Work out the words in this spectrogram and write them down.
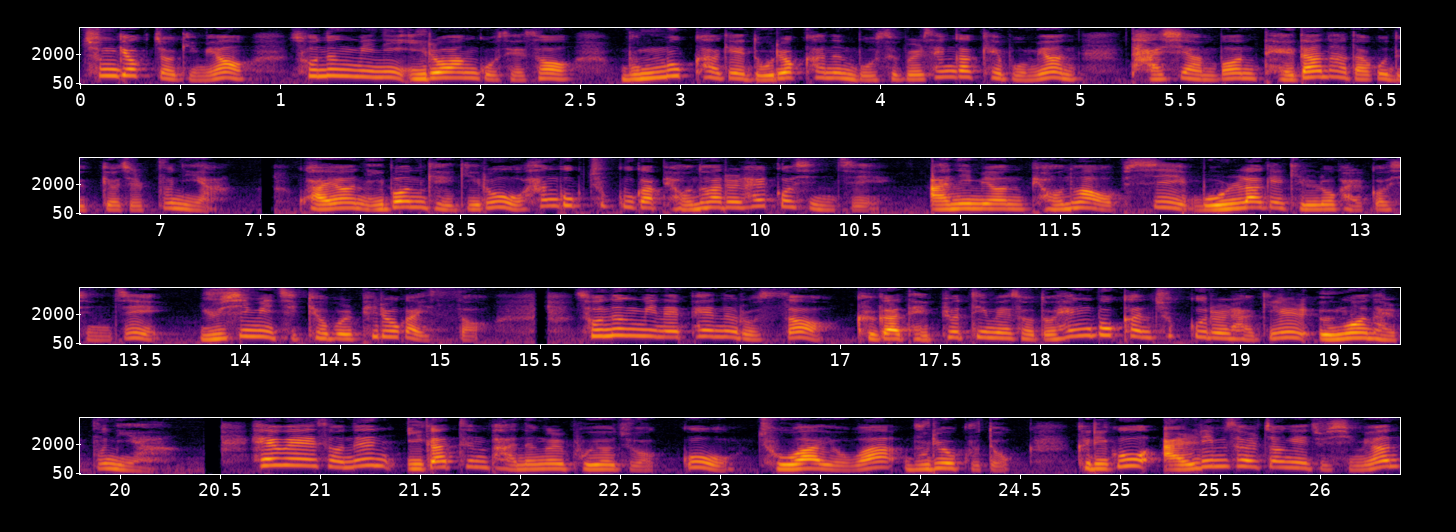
충격적이며 손흥민이 이러한 곳에서 묵묵하게 노력하는 모습을 생각해보면 다시 한번 대단하다고 느껴질 뿐이야. 과연 이번 계기로 한국 축구가 변화를 할 것인지 아니면 변화 없이 몰락의 길로 갈 것인지 유심히 지켜볼 필요가 있어. 손흥민의 팬으로서 그가 대표팀에서도 행복한 축구를 하길 응원할 뿐이야. 해외에서는 이 같은 반응을 보여주었고 좋아요와 무료 구독 그리고 알림 설정해 주시면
